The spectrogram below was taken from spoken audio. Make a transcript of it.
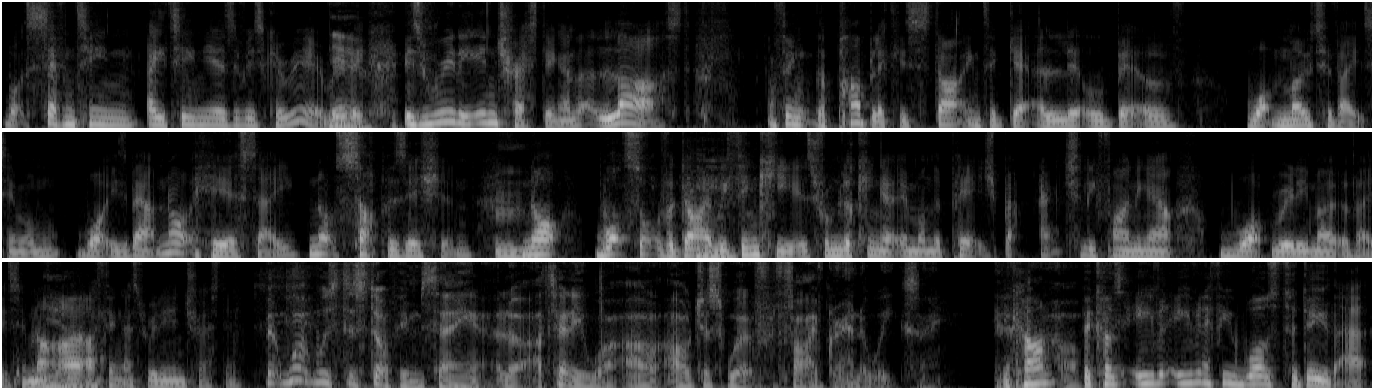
what 17 18 years of his career really Yeah. is really interesting and at last I think the public is starting to get a little bit of what motivates him and what he's about. Not hearsay, not supposition, hmm. not what sort of a guy we hmm. think he is from looking at him on the pitch, but actually finding out what really motivates him. And I, I think that's really interesting. But what was to stop him saying, "Look, I'll tell you what, I'll, I'll just work for five grand a week." Say You He know, can't I'll- because even even if he was to do that,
